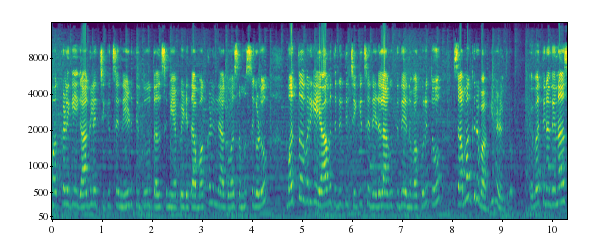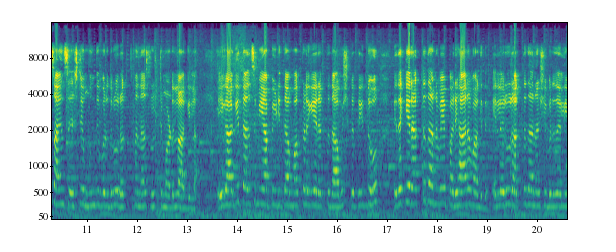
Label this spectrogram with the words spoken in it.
ಮಕ್ಕಳಿಗೆ ಈಗಾಗಲೇ ಚಿಕಿತ್ಸೆ ನೀಡುತ್ತಿದ್ದು, ತಲ್ಸಿಮಿಯಾ ಪೀಡಿತ ಮಕ್ಕಳಲ್ಲಿ ಆಗುವ ಸಮಸ್ಯೆಗಳು ಮತ್ತು ಅವರಿಗೆ ಯಾವ ರೀತಿ ಚಿಕಿತ್ಸೆ ನೀಡಲಾಗುತ್ತಿದೆ ಎನ್ನುವ ಕುರಿತು ಸಮಗ್ರವಾಗಿ ಹೇಳಿದರು. ಇವತ್ತಿನ ದಿನ ಸೈನ್ಸ್ ಎಷ್ಟೇ ಮುಂದುವರೆದರೂ ರಕ್ತವನ್ನು ಸೃಷ್ಟಿ ಮಾಡಲು ಆಗಿಲ್ಲ. ಹೀಗಾಗಿ ತಲ್ಸಿಮಿಯಾ ಪೀಡಿತ ಮಕ್ಕಳಿಗೆ ರಕ್ತದ ಅವಶ್ಯಕತೆ ಇದ್ದು, ಇದಕ್ಕೆ ರಕ್ತದಾನವೇ ಪರಿಹಾರವಾಗಿದೆ. ಎಲ್ಲರೂ ರಕ್ತದಾನ ಶಿಬಿರದಲ್ಲಿ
